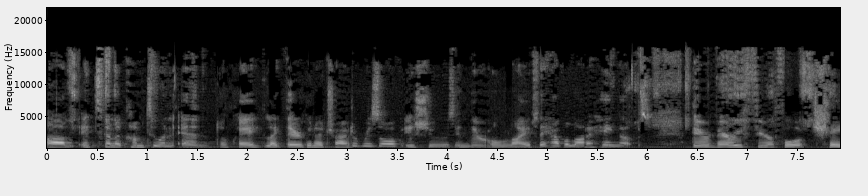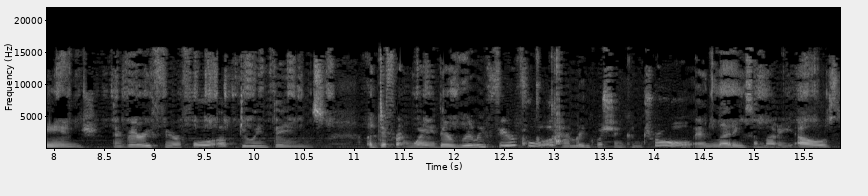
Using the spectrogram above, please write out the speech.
um, it's going to come to an end, okay? Like they're going to try to resolve issues in their own lives. They have a lot of hangups. They're very fearful of change. They're very fearful of doing things a different way. They're really fearful of relinquishing control and letting somebody else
